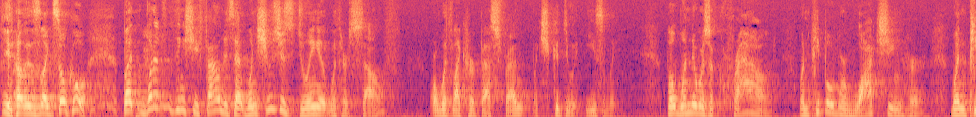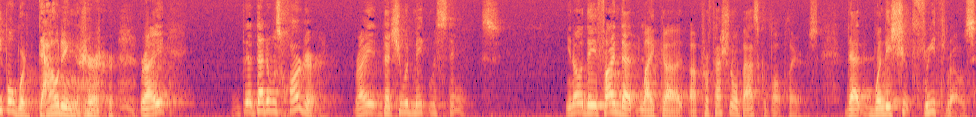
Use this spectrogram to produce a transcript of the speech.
You know, it was like so cool. But one of the things she found is that when she was just doing it with herself, or with like her best friend, like she could do it easily. But when there was a crowd, when people were watching her, when people were doubting her, right, that, that it was harder, right, that she would make mistakes. You know, they find that like uh, uh, professional basketball players, that when they shoot free throws,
